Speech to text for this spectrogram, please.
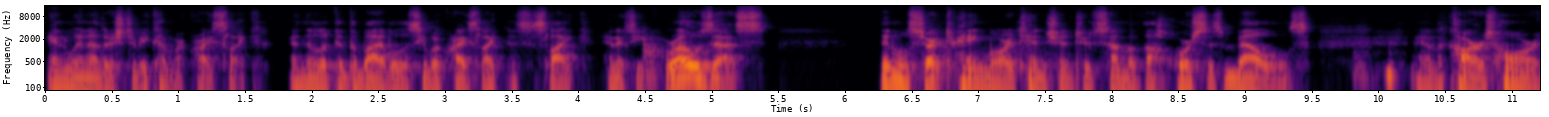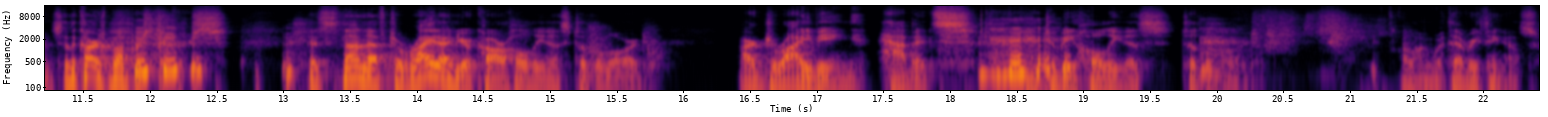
and win others to become more Christ like. And then look at the Bible to see what Christ likeness is like. And as He grows us, then we'll start paying more attention to some of the horse's bells and the car's horns and the car's bumper stickers. it's not enough to write on your car holiness to the Lord. Our driving habits need to be holiness to the Lord, along with everything else.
